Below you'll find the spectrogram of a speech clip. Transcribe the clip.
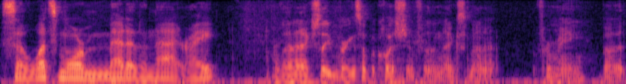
so what's more meta than that, right? Well, that actually brings up a question for the next minute for me. But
